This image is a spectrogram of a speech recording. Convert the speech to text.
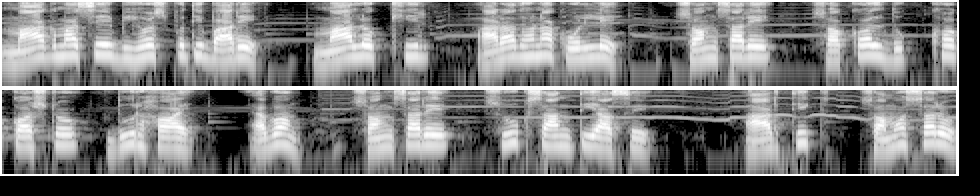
মাঘ মাসের বৃহস্পতিবারে মা লক্ষ্মীর আরাধনা করলে সংসারে সকল দুঃখ কষ্ট দূর হয় এবং সংসারে সুখ শান্তি আসে। আর্থিক সমস্যারও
